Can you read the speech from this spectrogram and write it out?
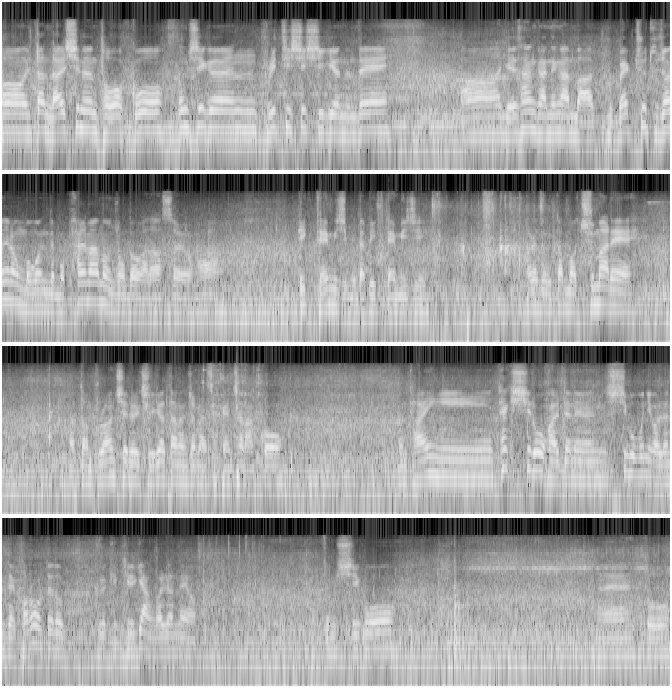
어, 일단 날씨는 더웠고 음식은 브리티시식이었는데 아, 예상 가능한 맛 맥주 두 잔이랑 먹었는데 뭐 8만 원 정도가 나왔어요. 아, 빅 데미지입니다. 빅 데미지. 그래도 일단 뭐 주말에 어떤 브런치를 즐겼다는 점에서 괜찮았고 음, 다행히 택시로 갈 때는 15분이 걸렸는데 걸어올 때도 그렇게 길게 안 걸렸네요. 좀 쉬고 네, 또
